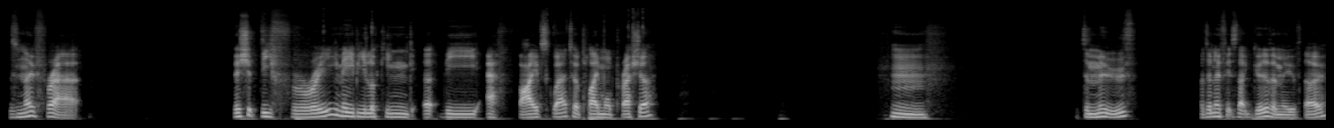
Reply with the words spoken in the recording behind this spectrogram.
There's no threat. Bishop d3, maybe looking at the f5 square to apply more pressure. Hmm. It's a move. I don't know if it's that good of a move, though.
